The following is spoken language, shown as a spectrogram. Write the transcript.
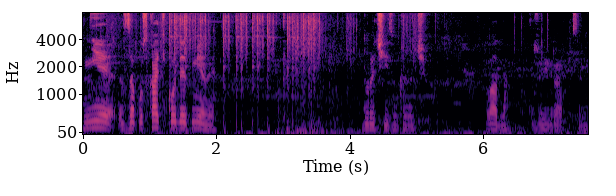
не запускать коды отмены. Дурачизм, короче. Ладно, это же игра, пацаны.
